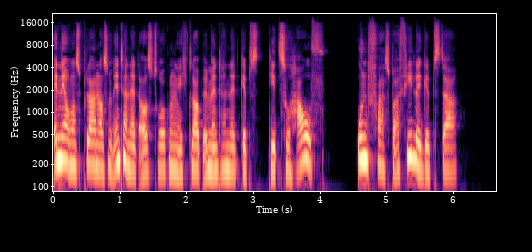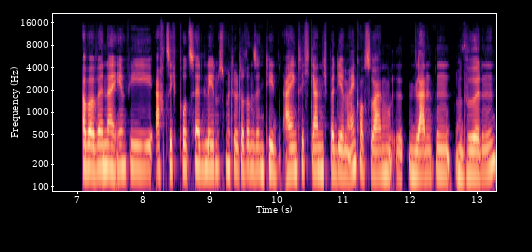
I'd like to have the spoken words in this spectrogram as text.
Ernährungsplan aus dem Internet ausdrucken. Ich glaube, im Internet gibt es die zuhauf. Unfassbar viele gibt es da. Aber wenn da irgendwie 80 Prozent Lebensmittel drin sind, die eigentlich gar nicht bei dir im Einkaufswagen landen würden,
